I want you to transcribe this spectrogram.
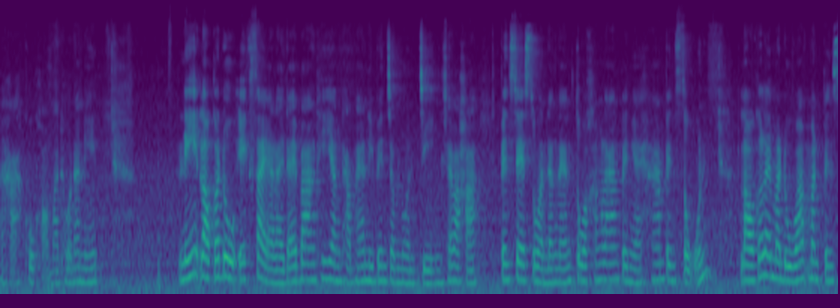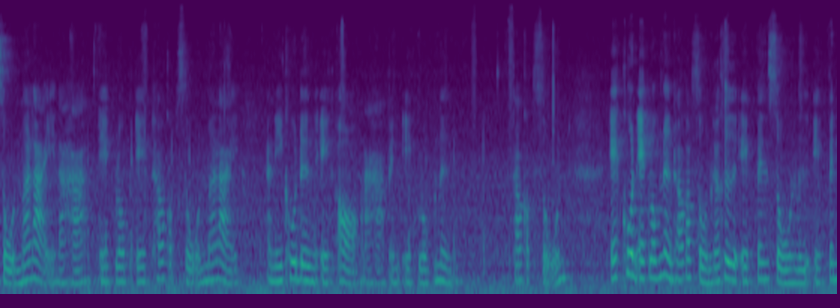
นะคะครูขอมาทนอันนี้ นี้เราก็ดู x ใส่อะไรได้บ้างที่ยังทำให้อันนี้เป็นจำนวนจริงใช่ป่ะคะ เป็นเศษส่วนดังนั้นตัวข้างล่างเป็นไง ห้ามเป็นศูนย์ เราก็เลยมาดูว่ามันเป็นศูนย์เมื่อไหร่นะคะ x ลบ x เท่ากับศูนย์เมื่อไหร่ อันนี้ครูดึง x ออกนะคะ เป็น x ลบ1เท่ากับ0 x คูณ x ลบ1เท่ากับ0ก็คือ x เป็น0หรือ x เป็น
